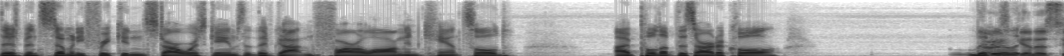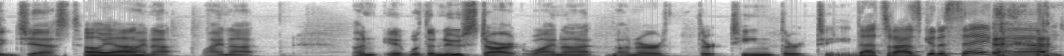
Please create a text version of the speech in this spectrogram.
There's been so many freaking Star Wars games that they've gotten far along and canceled. I pulled up this article. Literally, I was going to suggest. Oh, yeah? Why not? Why not? Un, it, with a new start, why not unearth thirteen thirteen? that's what I was gonna say, man.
